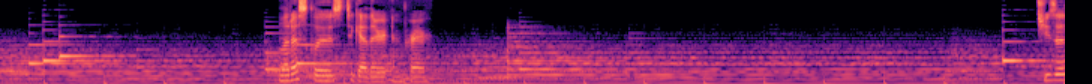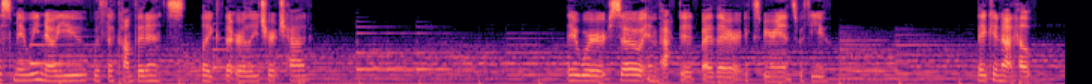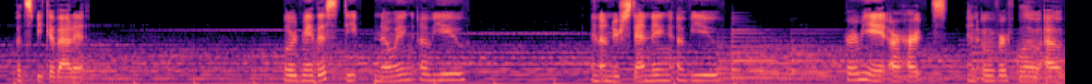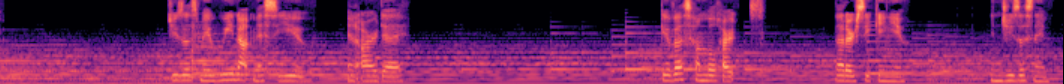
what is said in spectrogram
let us close together in prayer. Jesus, may we know you with the confidence like the early church had. They were so impacted by their experience with you. They could not help but speak about it. Lord, may this deep knowing of you and understanding of you permeate our hearts and overflow out. Jesus, may we not miss you in our day. Give us humble hearts that are seeking you. In Jesus' name.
